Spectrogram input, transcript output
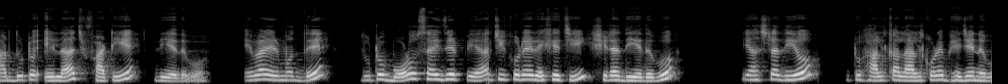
আর দুটো এলাচ ফাটিয়ে দিয়ে দেব। এবার এর মধ্যে দুটো বড় সাইজের পেঁয়াজ কুচি করে রেখেছি, সেটা দিয়ে দেব। পেঁয়াজটা দিয়েও একটু হালকা লাল করে ভেজে নেব।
